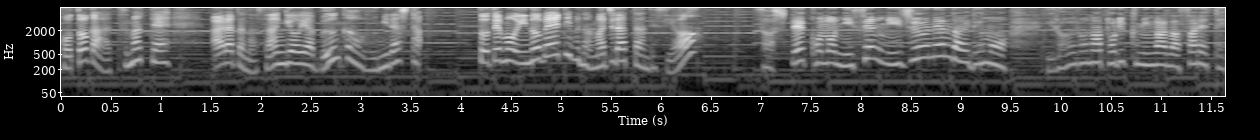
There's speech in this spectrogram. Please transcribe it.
ことが集まって新たな産業や文化を生み出した。とてもイノベーティブな街だったんですよ。そしてこの2020年代でもいろいろな取り組みがなされてい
